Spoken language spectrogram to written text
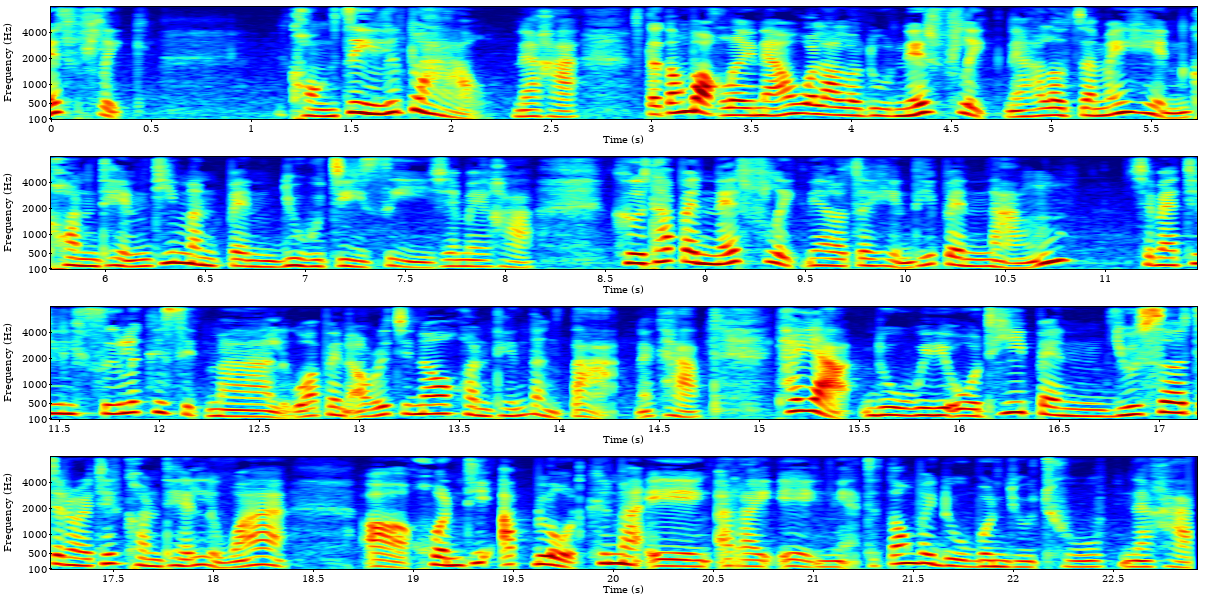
Netflix ของจีนหรือเปล่านะคะ แต่ต้องบอกเลยนะ เวลาเราดู Netflix นะคะเราจะไม่เห็น content ที่มันเป็น UGC ใช่ไหมคะ คือถ้าเป็น Netflix เนี่ยเราจะเห็นที่เป็นหนังใช่ไหมที่ซื้อลิขสิทธิ์มาหรือว่าเป็น original content ต่าง ๆ นะคะ ถ้าอยากดูวิดีโอที่เป็น user generated content หรือว่าคนที่อัปโหลดขึ้นมาเองอะไรเองเนี่ย จะต้องไปดูบน YouTube นะคะ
